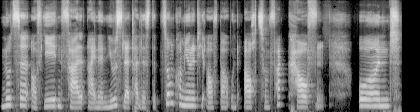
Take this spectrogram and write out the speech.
Nutze auf jeden Fall eine Newsletterliste zum Community-Aufbau und auch zum Verkaufen. Und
